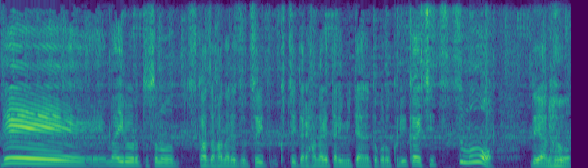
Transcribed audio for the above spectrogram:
でまあいろいろとそのつかず離れずついくっついたり離れたりみたいなところを繰り返しつつもであの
